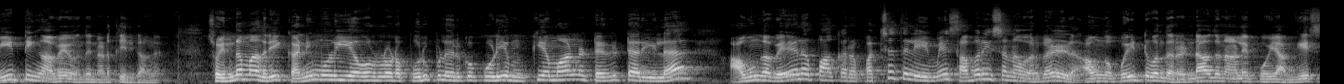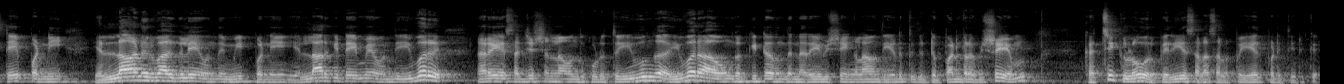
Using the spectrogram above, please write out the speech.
மீட்டிங்காகவே வந்து நடத்தியிருக்காங்க. ஸோ இந்த மாதிரி கனிமொழி அவர்களோட பொறுப்பில் இருக்கக்கூடிய முக்கியமான டெரிட்டரியில் அவங்க வேலை பார்க்குற பட்சத்துலேயுமே சபரீசன் அவர்கள் அவங்க போயிட்டு வந்த ரெண்டாவது நாளே போய் அங்கேயே ஸ்டே பண்ணி எல்லா நிர்வாகிகளையும் வந்து மீட் பண்ணி எல்லார்கிட்டேயுமே வந்து இவர் நிறைய சஜஷன்லாம் வந்து கொடுத்து இவங்க இவர் அவங்க கிட்ட இருந்து நிறைய விஷயங்கள்லாம் வந்து எடுத்துக்கிட்டு பண்ணுற விஷயம் கட்சிக்குள்ளே ஒரு பெரிய சலசலப்பை ஏற்படுத்தியிருக்கு.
